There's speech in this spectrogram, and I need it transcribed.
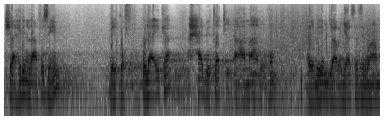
Shahidina ala anfusihim bilkufur ulaika habitat amaluhum emirimu gyabwe gyasazibwamu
